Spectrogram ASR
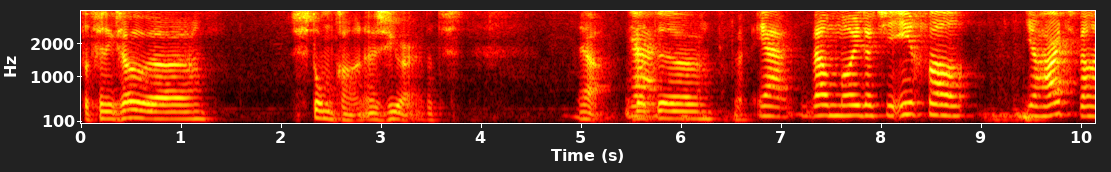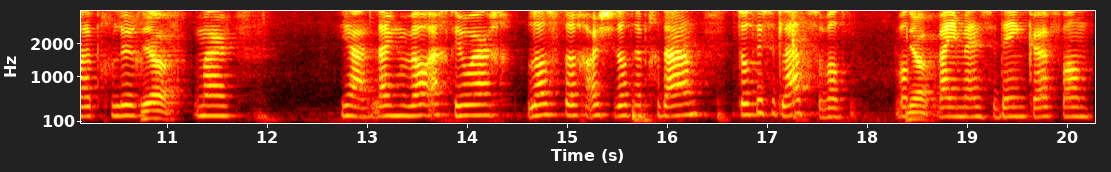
dat vind ik zo stom gewoon en zuur. Dat ja, Ja. dat, eh, ja, wel mooi dat je in ieder geval je hart wel hebt gelucht. ja, Maar ja, het lijkt me wel echt heel erg lastig als je dat hebt gedaan. Dat is het laatste wat, wat Ja. wij mensen denken van...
